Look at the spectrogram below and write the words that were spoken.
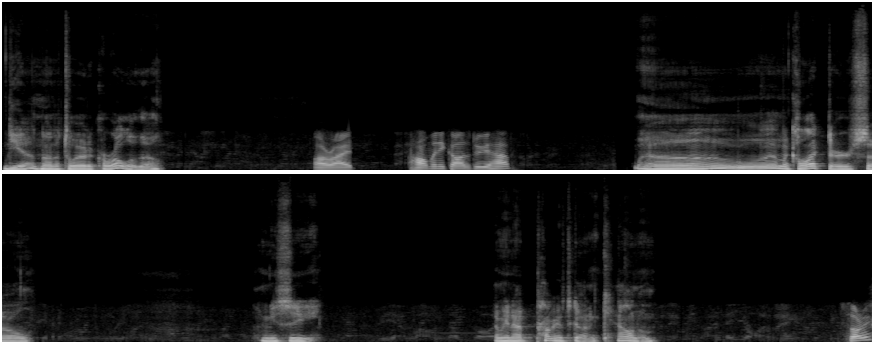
Yeah, not a Toyota Corolla though. All right. How many cars do you have? Well, I'm a collector, so let me see. I mean, I'd probably have to go out and count them. Sorry?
